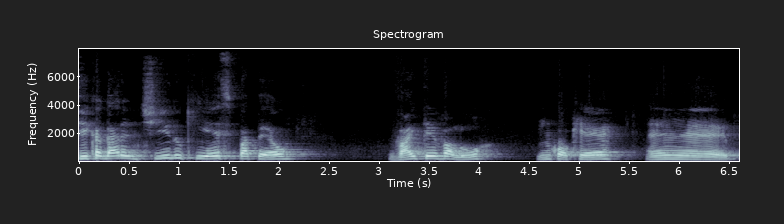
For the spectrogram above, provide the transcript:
fica garantido que esse papel vai ter valor em qualquer é,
